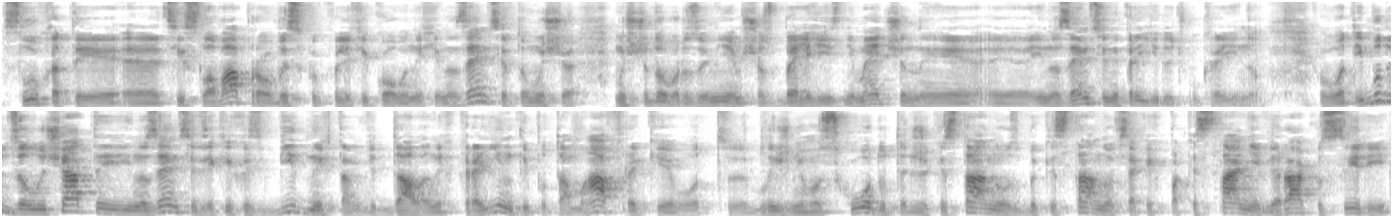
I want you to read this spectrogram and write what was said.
слухати е, ці слова про висококваліфікованих іноземців, тому що ми чудово розуміємо, що з Бельгії, з Німеччини е, іноземці не приїдуть в Україну. От і будуть залучати іноземців з якихось бідних там віддалених країн, типу там Африки, от Ближнього Сходу, Таджикистану, Узбекистану, всяких Пакистанів, Іраку, Сирії.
